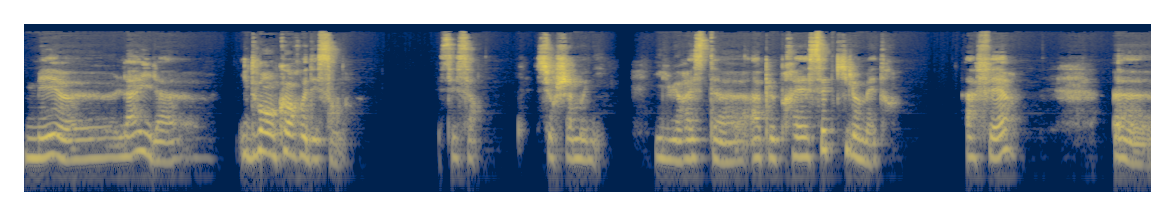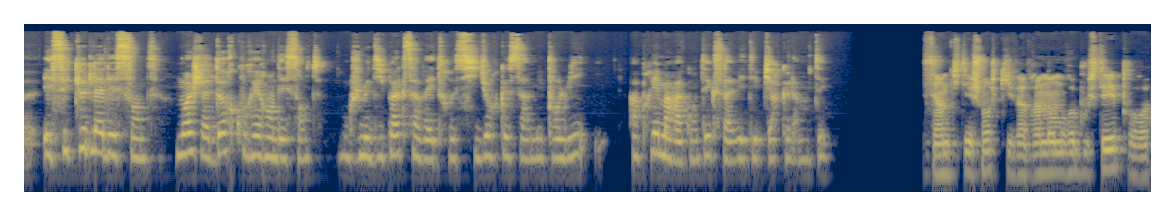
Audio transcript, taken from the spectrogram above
Mais là, il a, il doit encore redescendre. C'est ça sur Chamonix. Il lui reste euh, à peu près 7 km à faire. Euh, et c'est que de la descente. Moi, j'adore courir en descente. Donc, je me dis pas que ça va être si dur que ça. Mais pour lui, après, il m'a raconté que ça avait été pire que la montée. C'est un petit échange qui va vraiment me rebooster pour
